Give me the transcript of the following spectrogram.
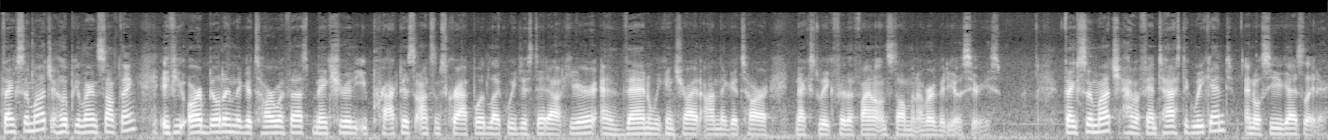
Thanks so much. I hope you learned something. If you are building the guitar with us, make sure that you practice on some scrap wood like we just did out here, and then we can try it on the guitar next week for the final installment of our video series. Thanks so much. Have a fantastic weekend, and we'll see you guys later.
